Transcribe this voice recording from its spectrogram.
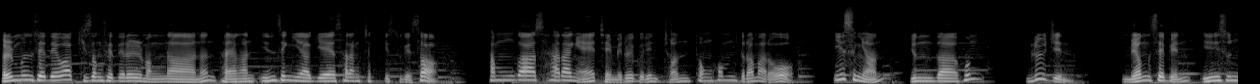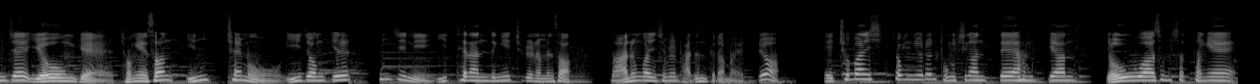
젊은 세대와 기성 세대를 망라하는 다양한 인생 이야기의 사랑 찾기 속에서 삶과 사랑의 재미를 그린 전통 홈 드라마로 이승연, 윤다훈, 류진, 명세빈, 이순재, 여운계, 정혜선, 인채무, 이정길, 한진희, 이태란 등이 출연하면서 많은 관심을 받은 드라마였죠. 이 초반 시청률은 동시간대에 함께한 여우와 솜사탕의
